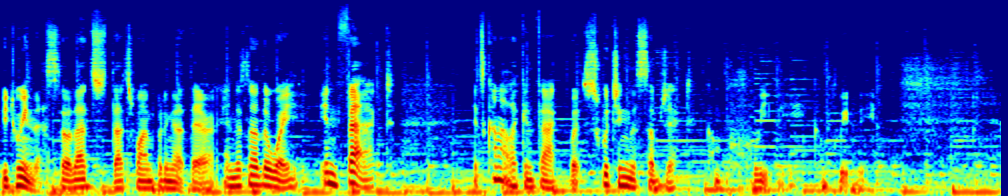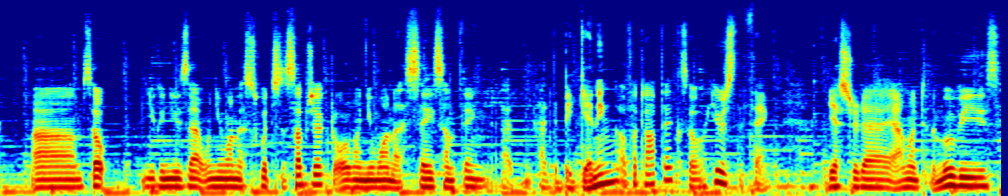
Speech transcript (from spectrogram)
between this. So that's that's why I'm putting that there. And there's another way. In fact, it's kind of like in fact, but switching the subject completely, completely. Um, so you can use that when you want to switch the subject or when you want to say something at, at the beginning of a topic. So here's the thing. Yesterday I went to the movies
